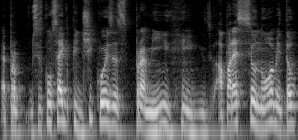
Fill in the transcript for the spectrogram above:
É pra, você consegue pedir coisas para mim, aparece seu nome, então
